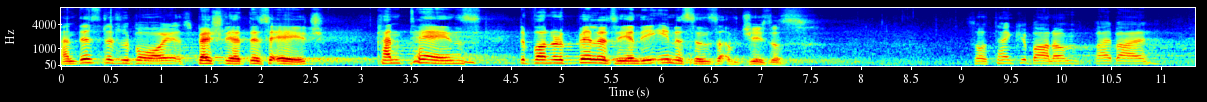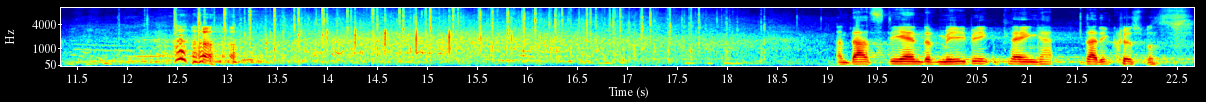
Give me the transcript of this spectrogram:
And this little boy, especially at this age, contains the vulnerability and the innocence of Jesus. So thank you, Bonham. Bye bye. and that's the end of me being, playing Daddy Christmas.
